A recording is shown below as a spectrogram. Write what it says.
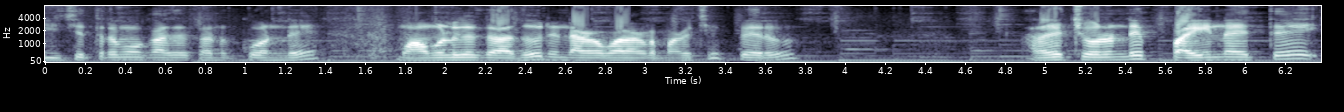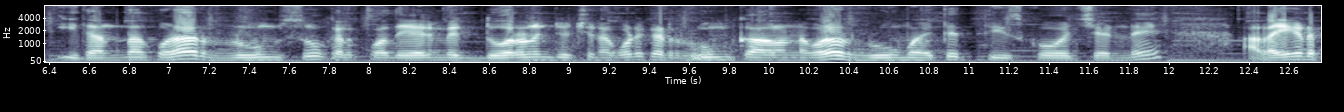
ఈ చిత్రమో కాదు కనుక్కోండి. మామూలుగా కాదు నేను అక్కడ వాళ్ళు అక్కడ మాకు చెప్పారు. అలాగే చూడండి పైన అయితే ఇదంతా కూడా రూమ్స్. ఇక్కడ కొద్దిగా మీరు దూరం నుంచి వచ్చినా కూడా ఇక్కడ రూమ్ కావాలన్నా కూడా రూమ్ అయితే తీసుకోవచ్చండి. అలాగే ఇక్కడ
